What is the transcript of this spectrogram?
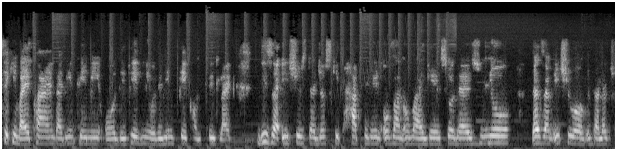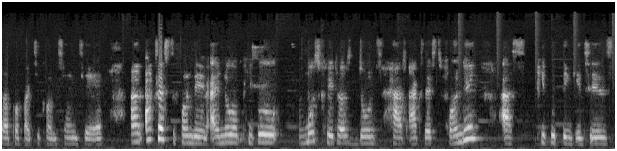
taken by a client that didn't pay me or they paid me or they didn't pay complete. Like these are issues that just keep happening over and over again. So there's no there's an issue of intellectual property consent here. And access to funding i know people most creators don't have access to funding as people think it is.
